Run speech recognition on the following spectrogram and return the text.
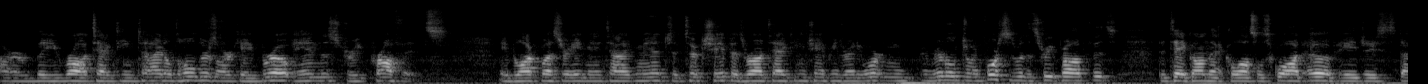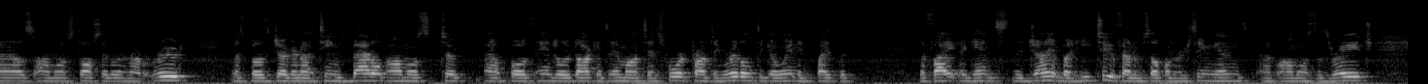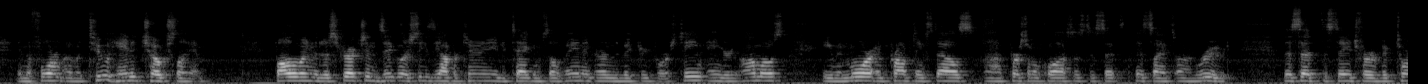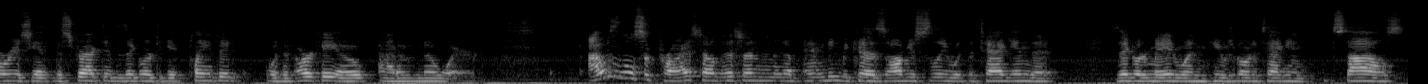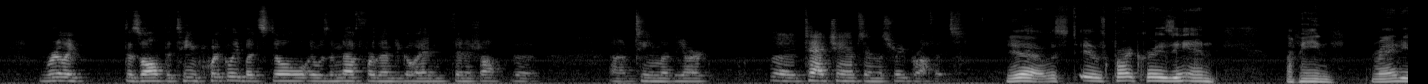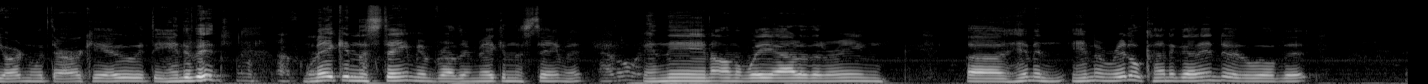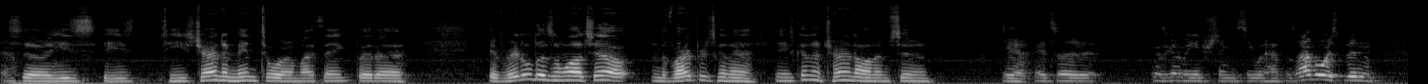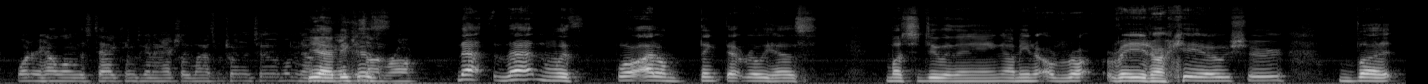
are the Raw Tag Team title holders, RK Bro and the Street Profits. A blockbuster eight-man tag match that took shape as Raw Tag Team Champions Randy Orton and Riddle joined forces with the Street Profits to take on that colossal squad of AJ Styles, Omos, Dolph Ziggler, and Robert Roode. As both Juggernaut teams battled, Omos took out both Angelo Dawkins and Montez Ford, prompting Riddle to go in and fight the the fight against the Giant, but he too found himself on the receiving end of Omos's rage in the form of a two-handed chokeslam. Following the destruction, Ziggler seized the opportunity to tag himself in and earn the victory for his team, angering Omos even more and prompting Styles' uh, personal colossus to set his sights on Roode. This set the stage for a victorious yet distracted Ziggler to get planted with an RKO out of nowhere. I was a little surprised how this ended up ending because obviously with the tag in that Ziggler made when he was going to tag in Styles really dissolved the team quickly, but still it was enough for them to go ahead and finish off the um, team of the Arc, the tag champs and the Street Profits. Yeah, it was it was quite crazy, and I mean Randy Orton with the RKO at the end of it, Of making the statement, brother, making the statement. as always. And then on the way out of the ring, uh, him and him and Riddle kind of got into it a little bit. Yeah. So he's he's he's trying to mentor him, I think. But uh, if Riddle doesn't watch out, the Viper's gonna he's gonna turn on him soon. Yeah, it's a it's going to be interesting to see what happens. I've always been wondering how long this tag team's going to actually last between the two of them. Now Yeah, that because- that that and with well, I don't think that really has much to do with anything. I mean, a ro- rated RKO, sure, but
